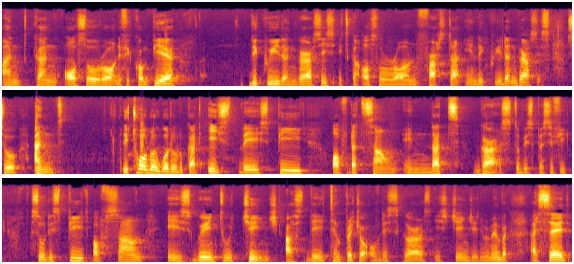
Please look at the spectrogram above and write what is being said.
and can also run, if you compare liquid and gases, it can also run faster in liquid and gases. So, and the third one we're going to look at is the speed of that sound in that gas to be specific. So the speed of sound is going to change as the temperature of this gas is changing. Remember, I said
